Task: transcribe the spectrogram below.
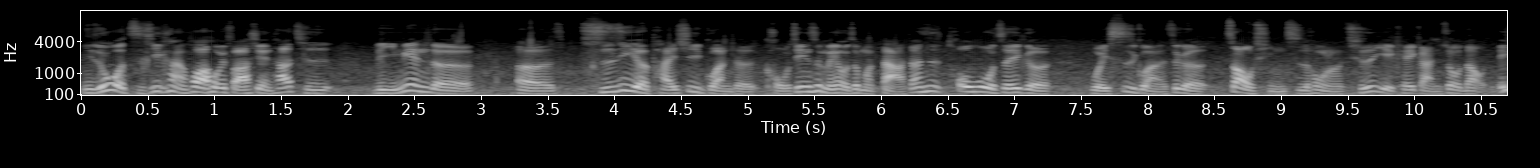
你如果仔细看的话，会发现它其实里面的。呃，实际的排气管的口径是没有这么大，但是透过这个尾饰管的这个造型之后呢，其实也可以感受到，哎，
